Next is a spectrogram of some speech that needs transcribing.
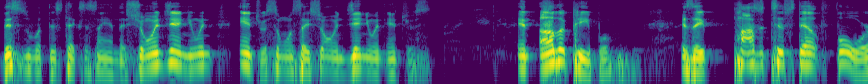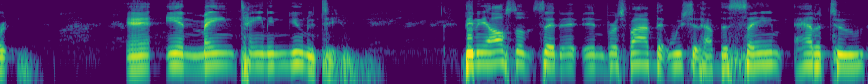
This is what this text is saying that showing genuine interest, someone say showing genuine interest in other people is a positive step forward and in maintaining unity. Then he also said in verse 5 that we should have the same attitude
